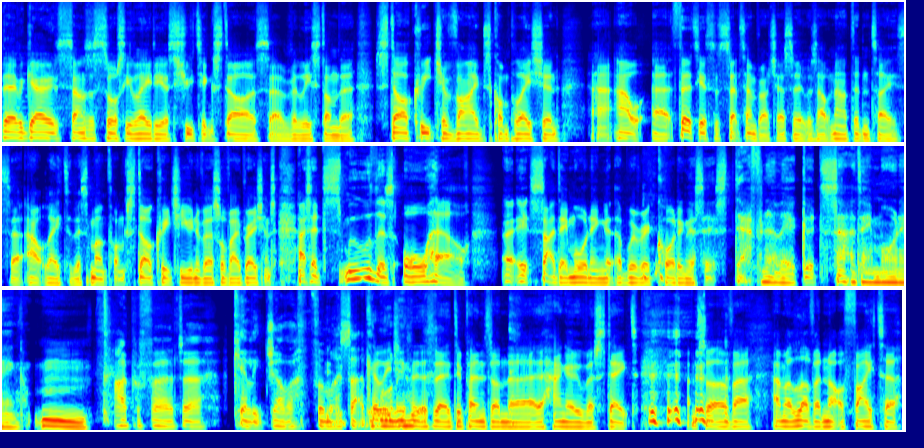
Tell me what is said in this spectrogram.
We go. Sounds of Saucy Lady as Shooting Stars, uh, released on the Star Creature Vibes compilation, uh, out uh, 30th of September. Actually, I said it was out now, didn't I? It's uh, out later this month on Star Creature Universal Vibrations. I said smooth as all hell. Uh, it's Saturday morning. uh, We're recording this. It's definitely a good Saturday morning. Mm. I preferred kill each other for my Saturday Kill each morning. other. It depends on the hangover state. I'm sort of a, I'm a lover, not a fighter,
